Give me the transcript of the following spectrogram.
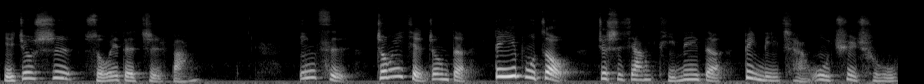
也就是所谓的脂肪，因此中医减重的第一步骤就是将体内的病理产物去除。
